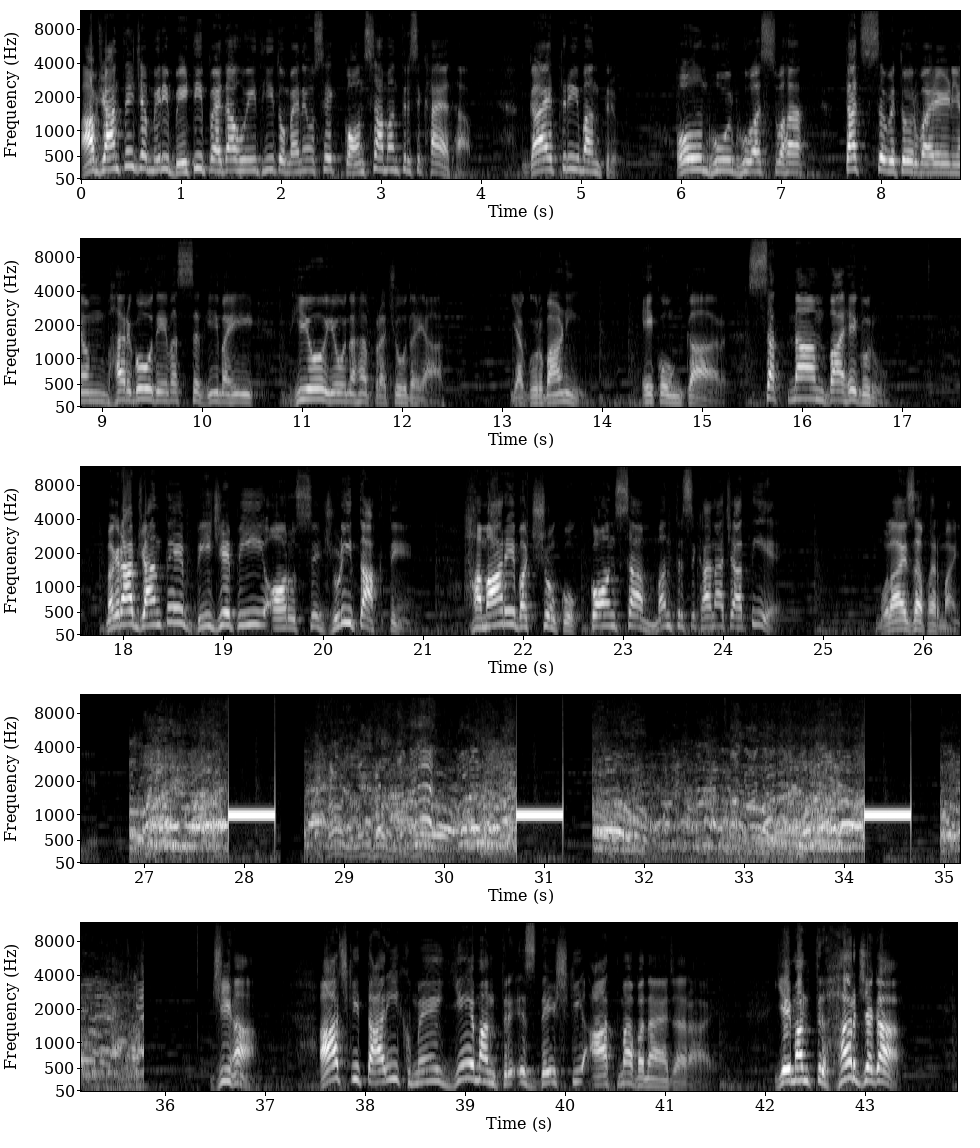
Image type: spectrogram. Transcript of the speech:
आप जानते हैं, जब मेरी बेटी पैदा हुई थी तो मैंने उसे कौन सा मंत्र सिखाया था? गायत्री मंत्र। ओम भूर्भुव स्व तत्सवितुर्वरेण्यम भर्गो देवस्य धीमहि, धियो यो न प्रचोदयात। या गुरबाणी, एक ओंकार, सतनाम वाहे गुरु। मगर आप जानते हैं, बीजेपी और उससे जुड़ी ताकतें, हमारे बच्चों को कौन सा मंत्र सिखाना चाहती है? मुलायजा फरमाइए। जी हाँ, आज की तारीख में यह मंत्र इस देश की आत्मा बनाया जा रहा है। यह मंत्र हर जगह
